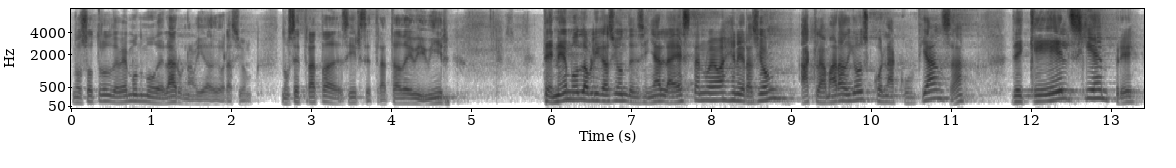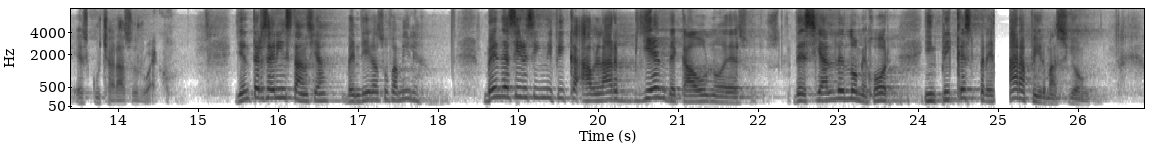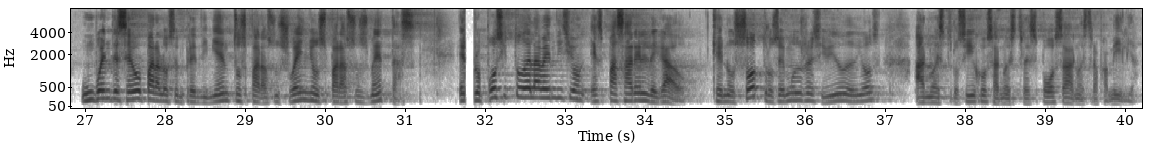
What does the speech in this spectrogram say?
nosotros debemos modelar una vida de oración. No se trata de decir, se trata de vivir. Tenemos la obligación de enseñarle a esta nueva generación a clamar a Dios con la confianza de que Él siempre escuchará su ruego. Y en tercera instancia, bendiga a su familia. Bendecir significa hablar bien de cada uno de ellos, desearles lo mejor, implica expresar afirmación, un buen deseo para los emprendimientos, para sus sueños, para sus metas. El propósito de la bendición es pasar el legado que nosotros hemos recibido de Dios a nuestros hijos, a nuestra esposa, a nuestra familia.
